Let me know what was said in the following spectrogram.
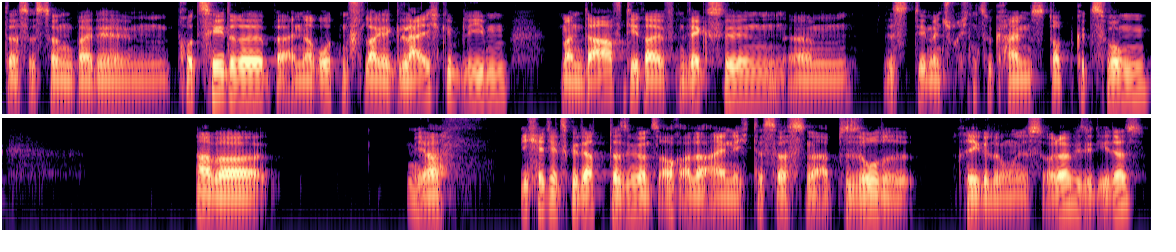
das ist dann bei dem Prozedere bei einer roten Flagge gleich geblieben. Man darf die Reifen wechseln, ähm, ist dementsprechend zu keinem Stop gezwungen. Aber ja, ich hätte jetzt gedacht, da sind wir uns auch alle einig, dass das eine absurde Regelung ist, oder? Wie seht ihr das?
